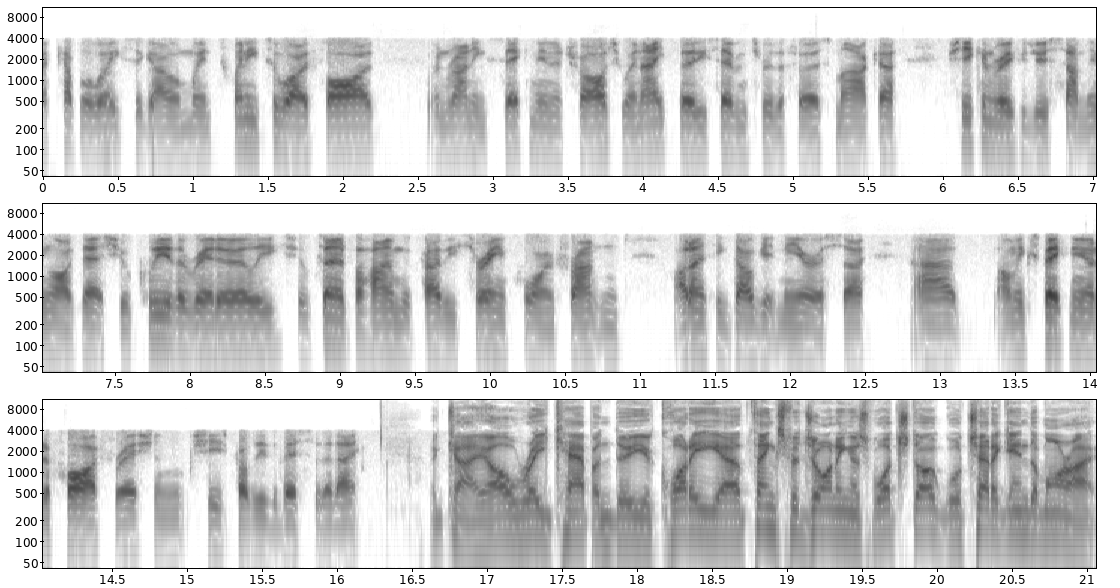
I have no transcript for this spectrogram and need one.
a couple of weeks ago and went 22.05 when running second in a trial. She went 8.37 through the first marker. She can reproduce something like that. She'll clear the red early. She'll turn for home with probably three and four in front, and I don't think they'll get near her. So uh, I'm expecting her to fire fresh, and she's probably the best of the day. Okay, I'll recap and do your quaddy. Uh, thanks for joining us, Watchdog. We'll chat again tomorrow.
